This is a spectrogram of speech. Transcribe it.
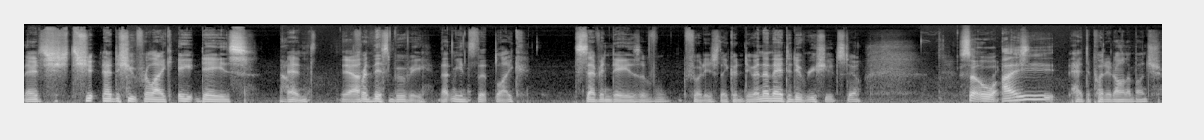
They had, sh- sh- had to shoot for like eight days, and Yeah. for this movie, that means that like seven days of footage they couldn't do, and then they had to do reshoots too. so I Had to put it on a bunch.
